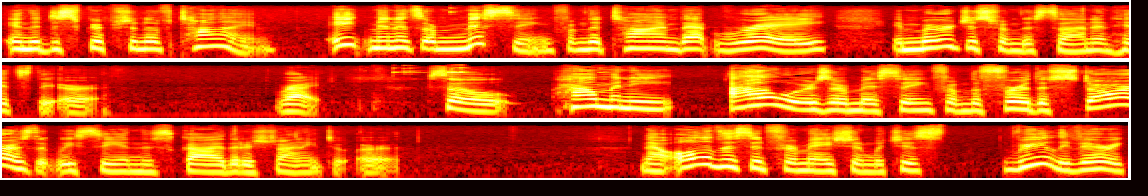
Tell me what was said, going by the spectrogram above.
in the description of time. Eight minutes are missing from the time that ray emerges from the sun and hits the earth. Right. So, how many hours are missing from the furthest stars that we see in the sky that are shining to earth? Now, all of this information, which is really very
